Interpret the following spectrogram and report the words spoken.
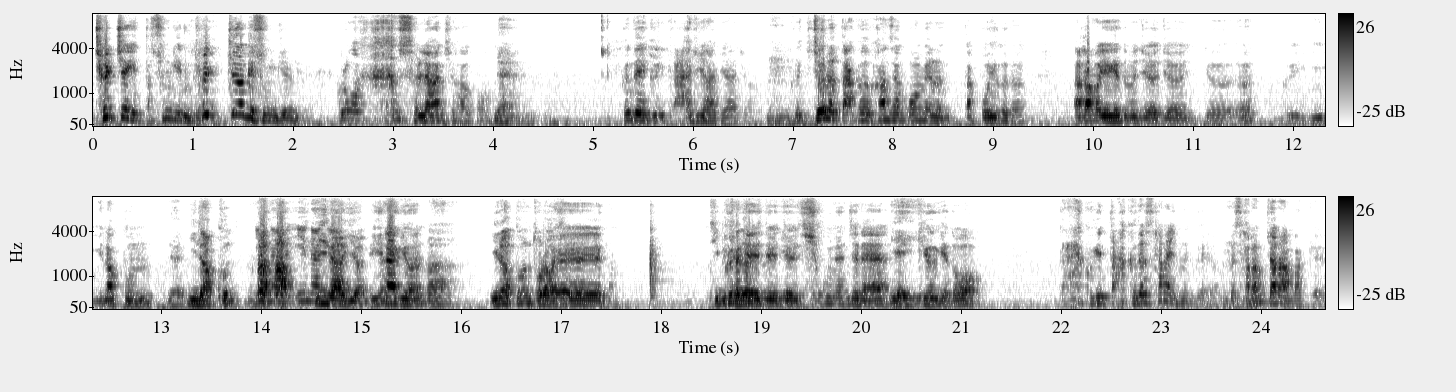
철저하게 딱 숨기는 거예요. 철저하게 숨기는 거야. 그리고 아주 선량한 척하고. 네. 근데 그 아주 야비하죠. 음. 그 저는 딱 그 관상 보면은 딱 보이거든. 아까 뭐 얘기했던 저저저 어? 그 이- 이낙군 네. 이낙군? 이나- 이낙연. 이낙연. 이낙연. 아, 이낙군 돌아가셨고. 예, 예, TV 그때 이제 저 예. 19년 전에 예, 예. 기억에도 딱 그게 딱 그대로 살아 있는 거예요. 그 사람 잘 안 바뀌어요.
